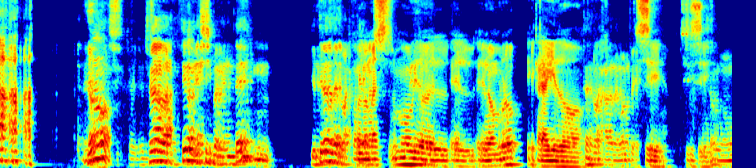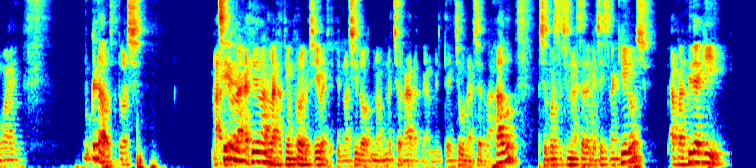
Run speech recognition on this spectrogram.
No, no, es una relajación, es simplemente. Yo tiro de cuando me has movido el, el, el hombro, he caído. Te has relajado de golpe. Sí, sí, sí. Está muy guay. ¿Qué tal vosotros? Ha sido, una, ha sido una relajación progresiva, es decir, no, ha sido, no, no he hecho nada realmente. He hecho una, se relajado, os he puesto una de que estéis tranquilos. A partir de aquí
